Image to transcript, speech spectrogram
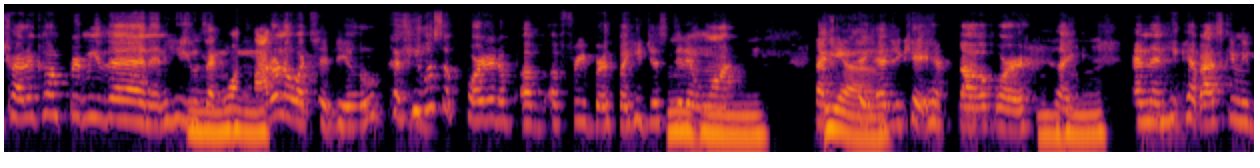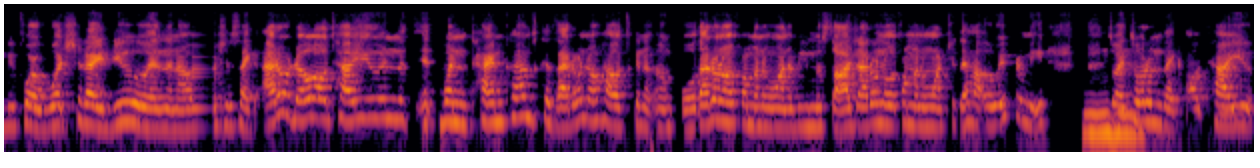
try to comfort me then and he was mm-hmm. like well i mm-hmm. don't know what to do because he was supportive of, of, of, free birth but he just didn't mm-hmm. want like yeah. to educate himself or mm-hmm. like and then he kept asking me before what should i do? And then i was just like i don't know. I'll tell you in the when time comes because i don't know how it's going to unfold. I don't know if i'm going to want to be massaged. I don't know if i'm going to want you the hell away from me. Mm-hmm. so i mm-hmm. told him like i'll tell you.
